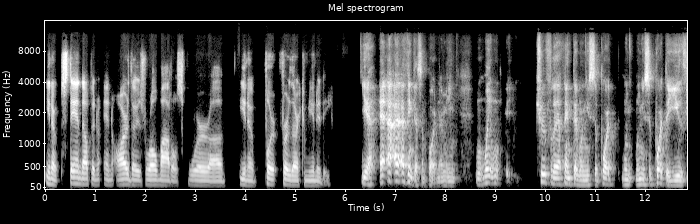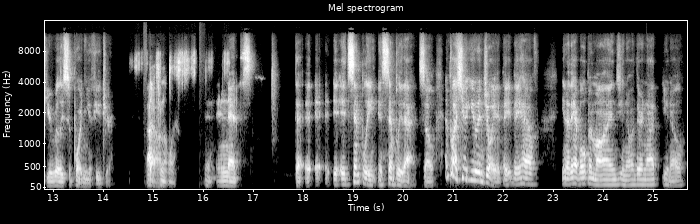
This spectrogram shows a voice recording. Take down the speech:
you know stand up and, and are those role models for uh you know for for their community. Yeah i, I think that's important. I mean when, truthfully i think that when you support when, when you support the youth you're really supporting your future. Definitely. Um, and that's that it, it, it's simply it's simply that so and plus you you enjoy it they they have you know they have open minds you know and they're not you know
